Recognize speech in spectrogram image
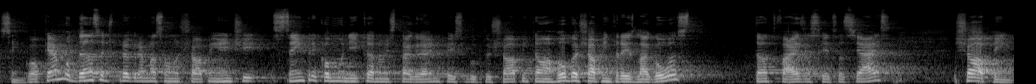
Sim, qualquer mudança de programação no shopping, a gente sempre comunica no Instagram e no Facebook do shopping. Então, arroba Shopping Lagoas, tanto faz as redes sociais. Shopping,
